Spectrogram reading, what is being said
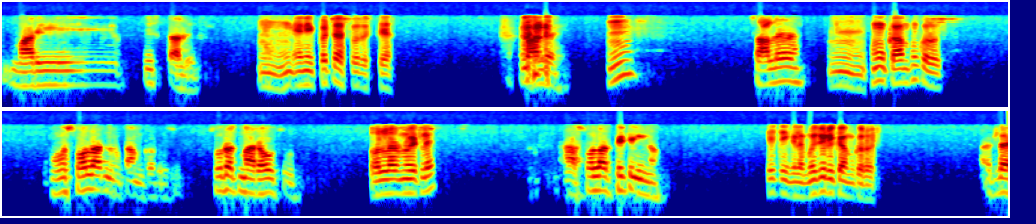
મારી પિસ્તાલીસ. હમ એની પચાસ વર્ષ થયા. ચાલે. હમ? ચાલે. હમ હું કામ શું કરો છો? હું સોલારનું કામ કરું છું. સુરતમાં રહું છું. સોલારનું એટલે? આ સોલાર ફિટિંગનો ફિટિંગ એટલે મજૂરી કામ કરો છો? એટલે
